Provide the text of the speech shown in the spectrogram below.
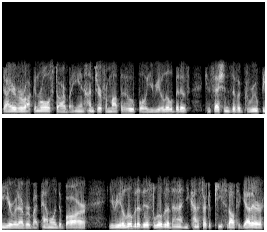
Diary of a Rock and Roll Star by Ian Hunter from the Hoople. You read a little bit of Confessions of a Groupie or whatever by Pamela Des Barres. You read a little bit of this, a little bit of that, and you kind of start to piece it all together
